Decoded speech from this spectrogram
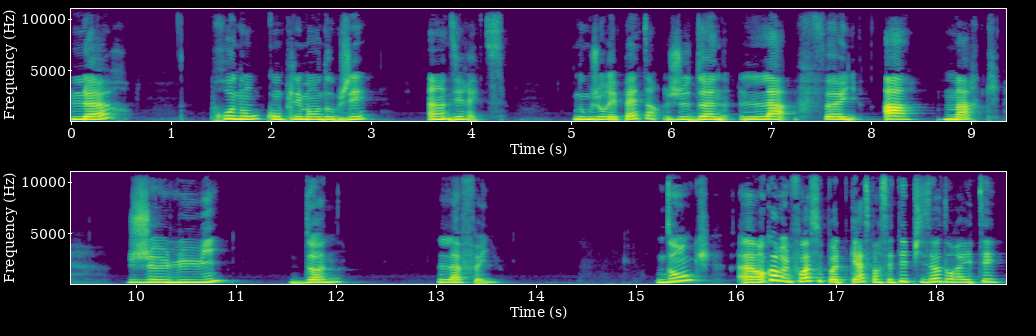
leur, pronom complément d'objet indirect. Donc je répète, hein, je donne la feuille à Marc, je lui donne la feuille. Donc, euh, encore une fois, ce podcast, cet épisode aura été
